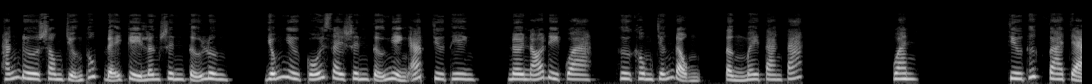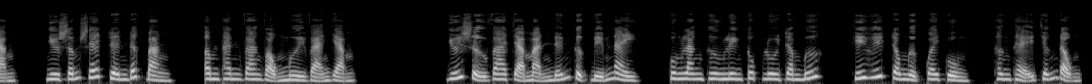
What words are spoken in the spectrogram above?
Hắn đưa song trưởng thúc để kỳ lân sinh tử luân, giống như cối say sinh tử nghiền áp chư thiên, nơi nó đi qua, hư không chấn động, tầng mây tan tác. Oanh! Chiêu thức va chạm, như sấm sét trên đất bằng, âm thanh vang vọng 10 vạn dặm. Dưới sự va chạm mạnh đến cực điểm này, quân lăng thương liên tục lui trăm bước, khí huyết trong ngực quay cuồng, thân thể chấn động.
